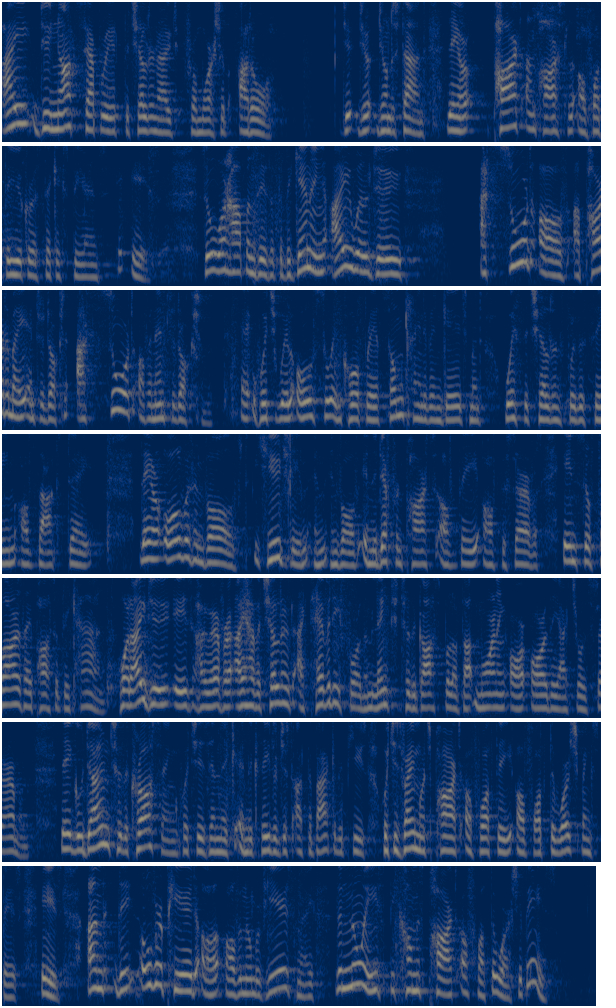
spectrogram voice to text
I do not separate the children out from worship at all. Do, do, do you understand? They are part and parcel of what the Eucharistic experience is. So, what happens is at the beginning, I will do a sort of a part of my introduction, a sort of an introduction, uh, which will also incorporate some kind of engagement with the children for the theme of that day they are always involved, hugely in, in, involved in the different parts of the of the service, insofar as I possibly can. What I do is, however, I have a children's activity for them linked to the gospel of that morning or, or the actual sermon. They go down to the crossing, which is in the in the cathedral just at the back of the pews, which is very much part of what the of what the worshipping space is. And the, over a period of, of a number of years now, the noise becomes part of what the worship is.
